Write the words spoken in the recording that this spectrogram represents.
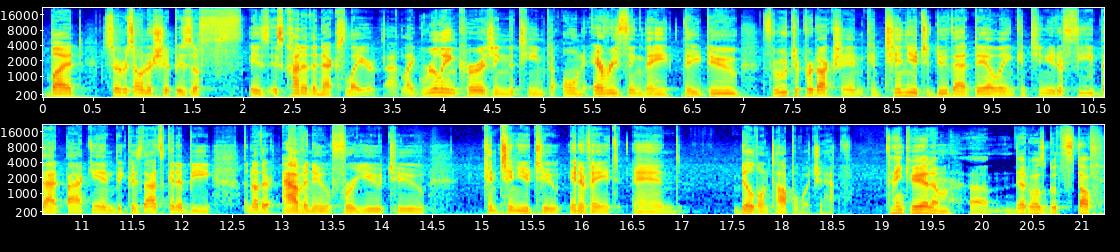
but service ownership is a f- is, is kind of the next layer of that. Like really encouraging the team to own everything they, they do through to production, continue to do that daily and continue to feed that back in because that's going to be another avenue for you to continue to innovate and build on top of what you have. Thank you, Adam. Uh, that was good stuff.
